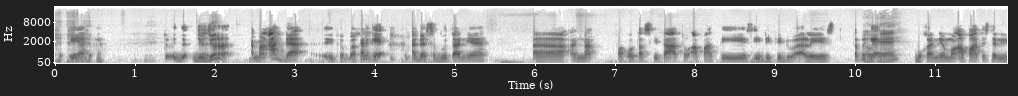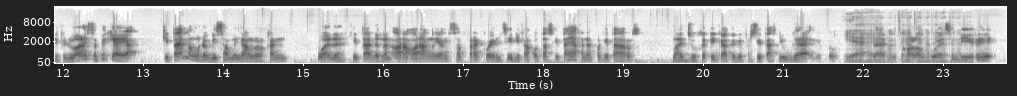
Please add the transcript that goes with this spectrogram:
iya. Jujur emang ada itu bahkan kayak ada sebutannya eh, anak fakultas kita tuh apatis individualis. Tapi kayak bukannya mau apatis dan individualis tapi kayak kita emang udah bisa menyalurkan wadah kita dengan orang-orang yang sefrekuensi di fakultas kita ya kenapa kita harus maju ke tingkat universitas juga gitu. Iya, iya, dan ngerti, kalau gue ngerti, ngerti.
